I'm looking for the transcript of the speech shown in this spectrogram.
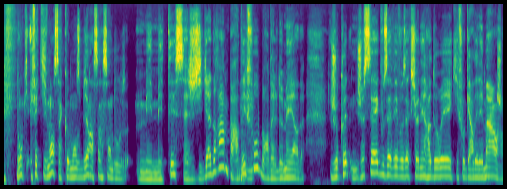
Donc, effectivement, ça commence bien à 512. Mais mettez 16 gigas de RAM par défaut, bordel de merde. Je, je sais que vous avez vos actionnaires adorés et qu'il faut garder les marges,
